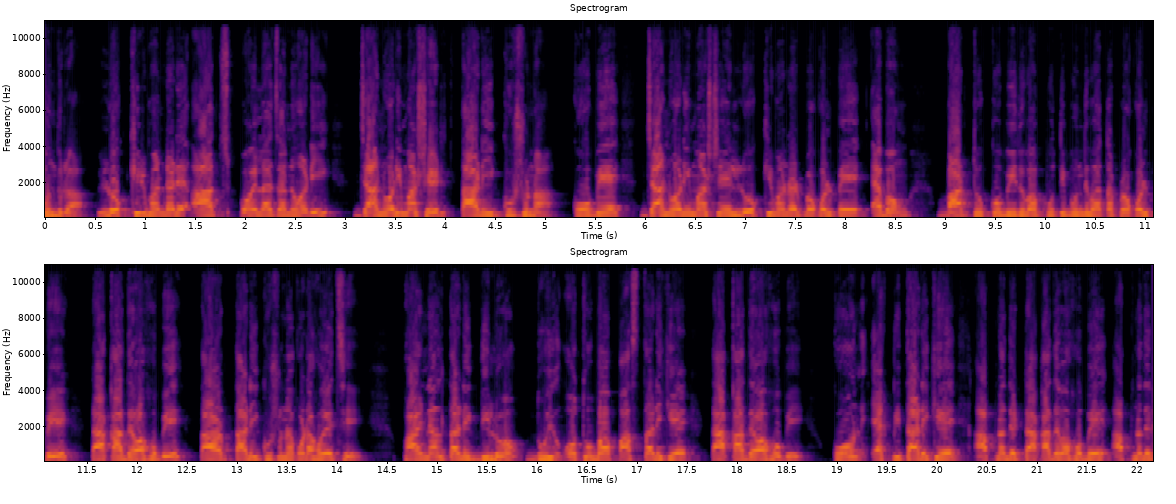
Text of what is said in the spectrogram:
বন্ধুরা, লক্ষ্মীর ভাণ্ডারে আজ পয়লা জানুয়ারি জানুয়ারি মাসের তারিখ ঘোষণা। কবে জানুয়ারি মাসে লক্ষ্মী ভাণ্ডার প্রকল্পে এবং বার্ধক্য বিধবা প্রতিবন্ধী ভাতা প্রকল্পে টাকা দেওয়া হবে তার তারিখ ঘোষণা করা হয়েছে। ফাইনাল তারিখ দিল দুই অথবা পাঁচ তারিখে টাকা দেওয়া হবে। কোন একটি তারিখে আপনাদের টাকা দেওয়া হবে আপনাদের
